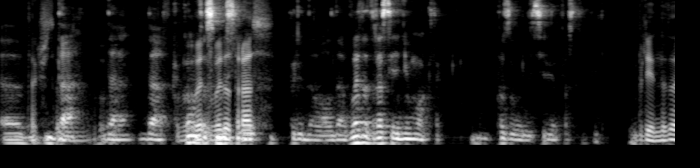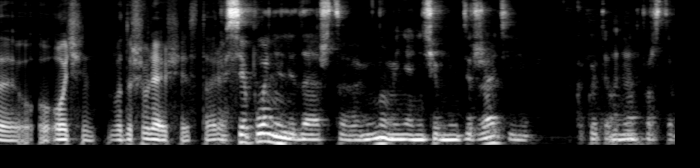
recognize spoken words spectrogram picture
Э, так что да, да, да, в каком-то в, смысле в этот раз предавал, да. В этот раз я не мог так позволить себе поступить. Блин, это очень воодушевляющая история. Все поняли, да, что ну, меня ничем не удержать, и в какой-то момент mm-hmm. просто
